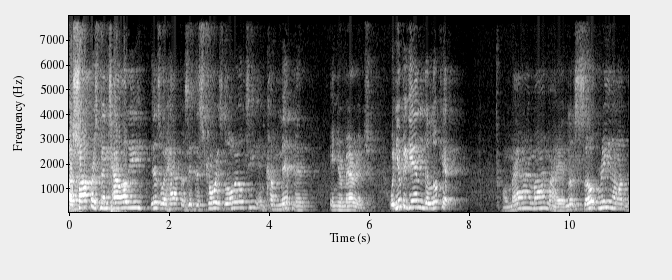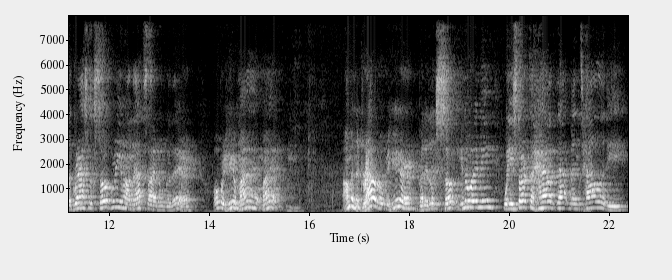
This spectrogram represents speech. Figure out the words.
A shopper's mentality, this is what happens it destroys loyalty and commitment in your marriage. When you begin to look at well, my, my, my, it looks so green on, the grass looks so green on that side over there. Over here, my, my, I'm in a drought over here, but it looks so, you know what I mean? When you start to have that mentality,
